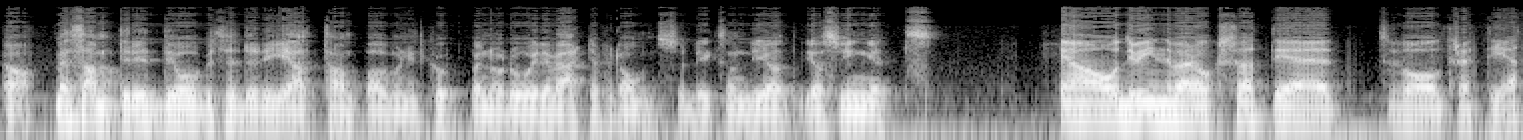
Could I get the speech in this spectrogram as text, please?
Ja, men samtidigt då betyder det att Tampa har vunnit kuppen och då är det värt det för dem. Så det, liksom, jag, jag ser inget... Ja, och det innebär också att det är val 31.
